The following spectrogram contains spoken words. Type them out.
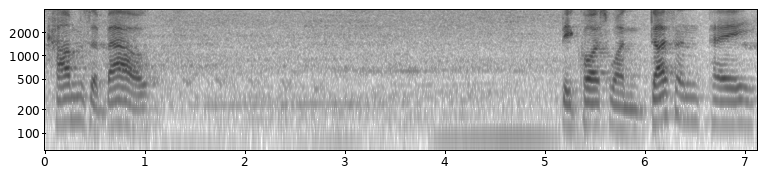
comes about because one doesn't pay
